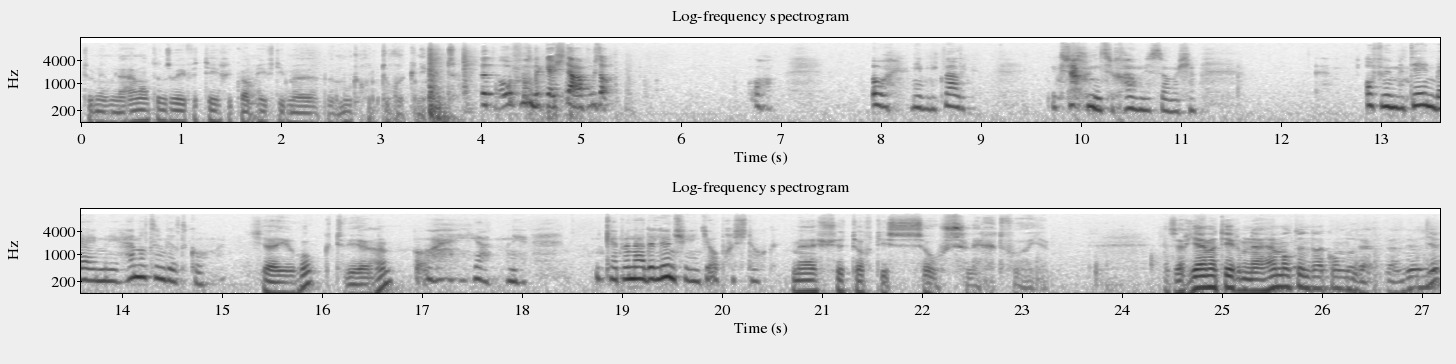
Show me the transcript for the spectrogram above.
Toen ik meneer Hamilton zo even tegenkwam, heeft hij me bemoedigend toegeknikt. Het hoofd van de Gestapo zat... Oh, oh neem me niet kwalijk. Ik zag u niet zo gauw, meneer Summersham. Of u meteen bij meneer Hamilton wilt komen. Jij rookt weer, hè? Oh, ja, meneer. Ik heb er na de lunch eentje opgestoken. Meisje, toch, het is zo slecht voor je. En zeg jij maar tegen meneer Hamilton dat ik onderweg ben, wil je?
